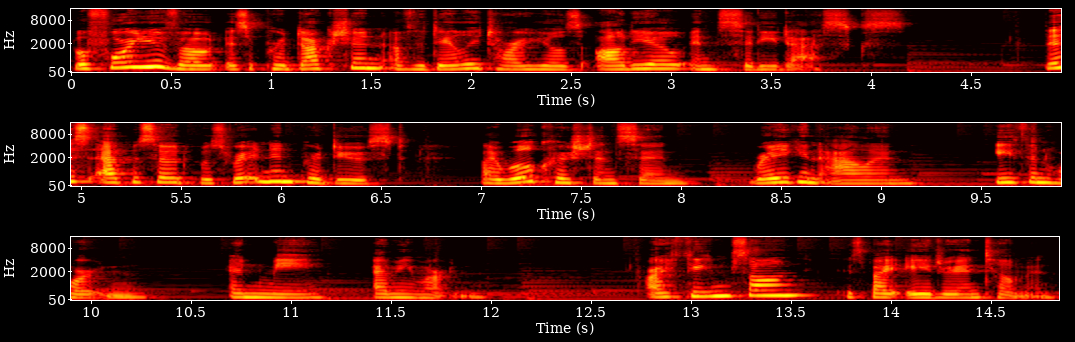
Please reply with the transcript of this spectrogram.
Before You Vote is a production of the Daily Tar Heels audio and city desks. This episode was written and produced by Will Christensen, Reagan Allen, Ethan Horton, and me, Emmy Martin. Our theme song is by Adrian Tillman.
